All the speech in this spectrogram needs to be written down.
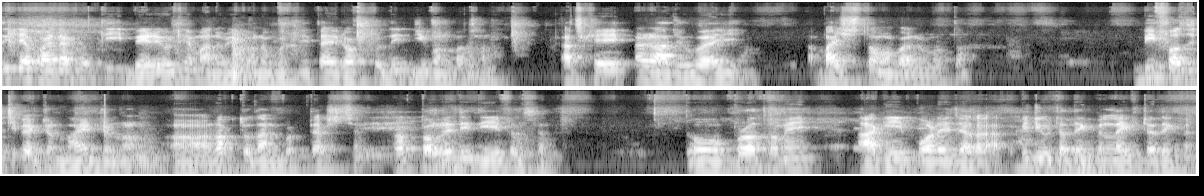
দিলে হয় না ক্ষতি বেড়ে ওঠে মানবিক অনুভূতি তাই রক্ত দিন জীবন বাঁচান। আজকে রাজু ভাই বাইশতম বারের মতো বি পজিটিভ একজন ভাইয়ের জন্য রক্তদান করতে আসছেন। রক্ত অলরেডি দিয়ে ফেলছেন। তো প্রথমে আগে পরে যারা ভিডিওটা দেখবেন লাইভটা দেখবেন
